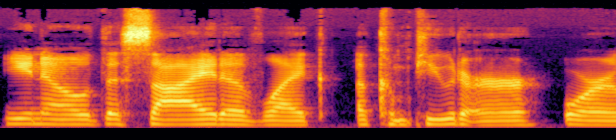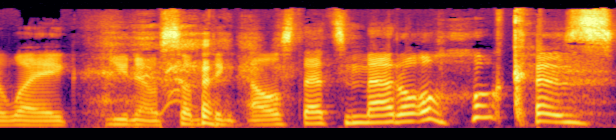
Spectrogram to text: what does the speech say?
you know the side of like a computer or like you know something else that's metal cuz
